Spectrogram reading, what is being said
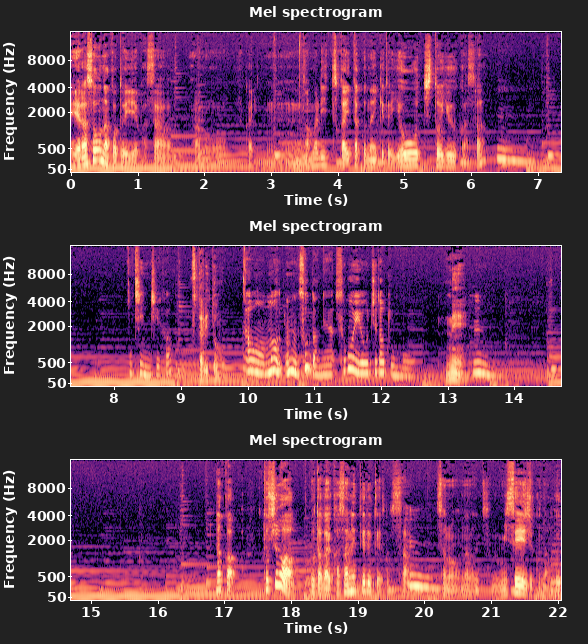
偉そうなこと言えばさあのなんかうんあまり使いたくないけど幼稚というかさうん。人事が？2人とも。ああまあうんそうだね。すごい幼稚だと思ねううん。なんか年はお互い重ねてるけどさ、うん。そのなんその未成熟な部分っ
